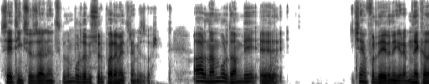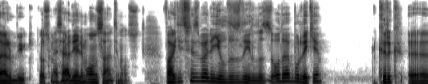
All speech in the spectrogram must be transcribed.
Settings özelliğine tıkladım. Burada bir sürü parametremiz var. Ardından buradan bir e, chamfer değerine girelim. Ne kadar büyük olsun. Mesela diyelim 10 santim olsun. Fark etsiniz böyle yıldızlı yıldızlı. O da buradaki kırık e,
